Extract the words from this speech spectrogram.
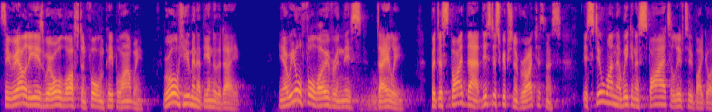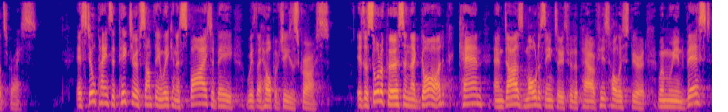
See, reality is we're all lost and fallen people, aren't we? We're all human at the end of the day. You know, we all fall over in this daily. But despite that, this description of righteousness is still one that we can aspire to live to by God's grace. It still paints a picture of something we can aspire to be with the help of Jesus Christ. It's a sort of person that God can and does mold us into through the power of His Holy Spirit when we invest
